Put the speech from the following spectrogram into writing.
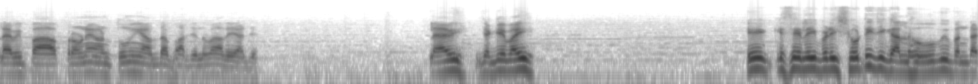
ਲੈ ਵੀ ਪਾ ਪ੍ਰਾਹੁਣੇ ਹੁਣ ਤੂੰ ਵੀ ਆਪਦਾ ਫਰਜ਼ ਨਿਭਾ ਦੇ ਅੱਜ। ਲੈ ਵੀ ਜੱਗੇ ਬਾਈ। ਇਹ ਕਿਸੇ ਲਈ ਬੜੀ ਛੋਟੀ ਜੀ ਗੱਲ ਹੋਊ ਵੀ ਬੰਦਾ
